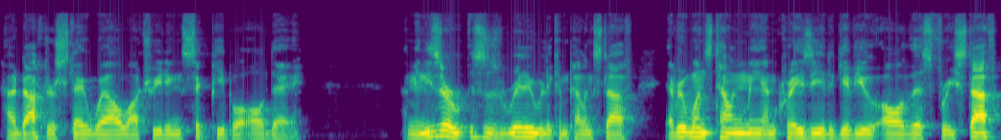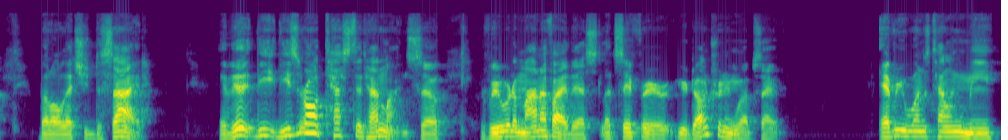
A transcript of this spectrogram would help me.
How doctors stay well while treating sick people all day. I mean, these are, this is really, really compelling stuff. Everyone's telling me I'm crazy to give you all this free stuff, but I'll let you decide. These are all tested headlines. So if we were to modify this, let's say for your dog training website, everyone's telling me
